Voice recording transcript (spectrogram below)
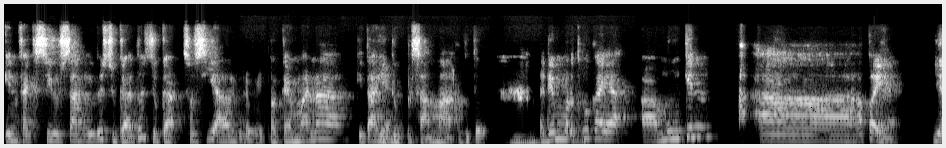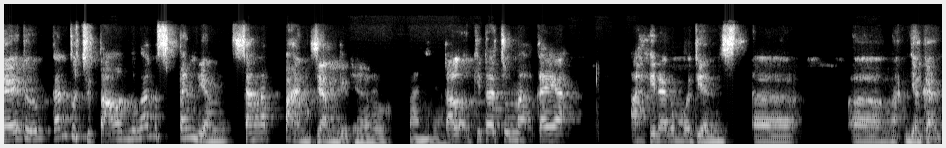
infeksiusan itu juga itu juga sosial gitu. Bagaimana kita Iya. hidup bersama gitu. Jadi menurutku kayak uh, mungkin uh, apa ya? Ya itu kan tujuh tahun itu kan span yang sangat panjang gitu. Jauh panjang. Kalau kita cuma kayak akhirnya kemudian uh, uh, jaga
